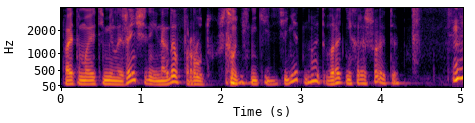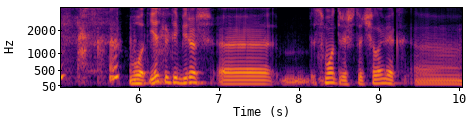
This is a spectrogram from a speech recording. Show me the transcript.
Поэтому эти милые женщины иногда врут, что у них никаких детей нет. Но это врать нехорошо, это... Вот, если ты берешь, э, смотришь, что человек, э,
